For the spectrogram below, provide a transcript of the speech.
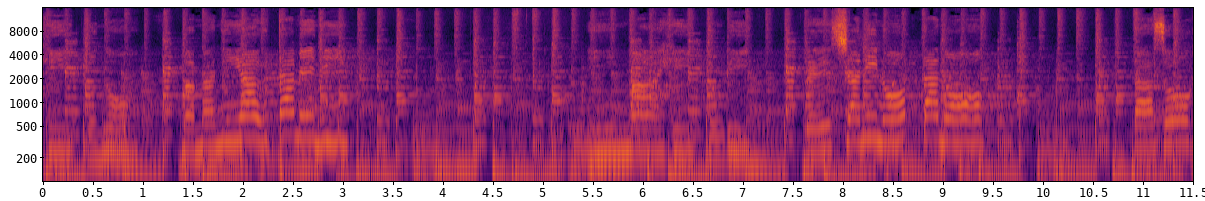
人のままに会うために今一人列車に乗ったの黄昏迫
